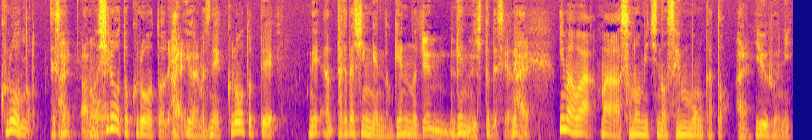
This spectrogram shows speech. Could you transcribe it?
クロートですね。はいあのあの素人クロートではい言われますね。クロートって、ね、武田信玄の玄の玄ね玄に人ですよね。はい今は、まあ、その道の専門家とはいいうふうに、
